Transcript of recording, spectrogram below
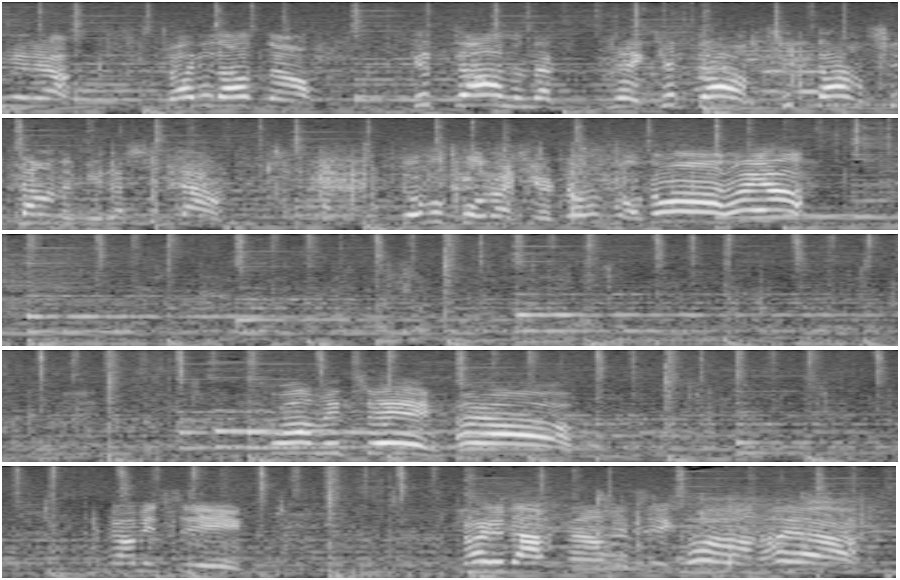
Amelia. Let it out now. Get down on that leg. Get down. Sit down. Sit down, Amelia. Sit down. Double pull right here. Double pull. Come on. Hiya. Come on, Mitzi. Hiya. Come on, Mitzi. Let it out now, Mitzi. Come on. Hiya.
